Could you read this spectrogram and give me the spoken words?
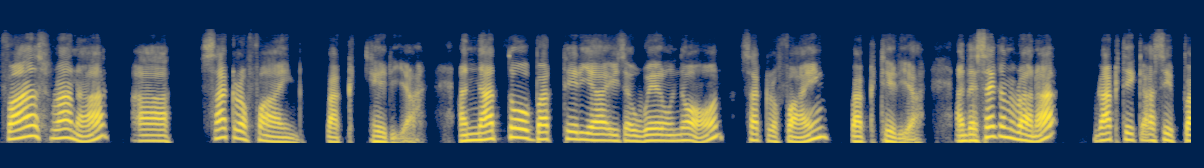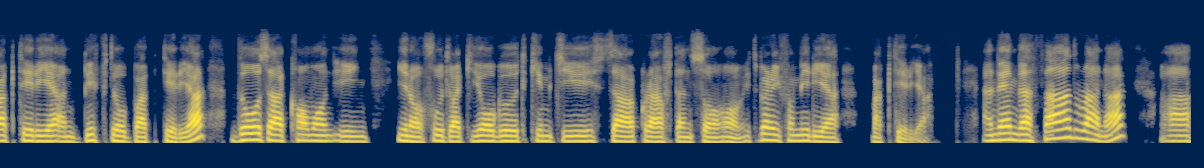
first runner are saccharifying bacteria. And natto bacteria is a well-known saccharifying bacteria. And the second runner, lactic acid bacteria and bifidobacteria, those are common in you know, food like yogurt, kimchi, sauerkraut, and so on. It's very familiar bacteria. And then the third runner are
